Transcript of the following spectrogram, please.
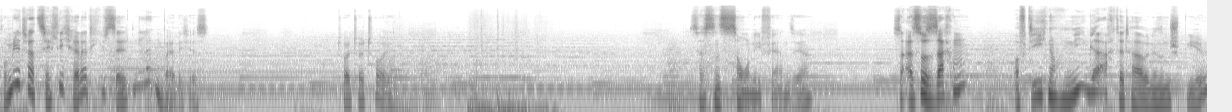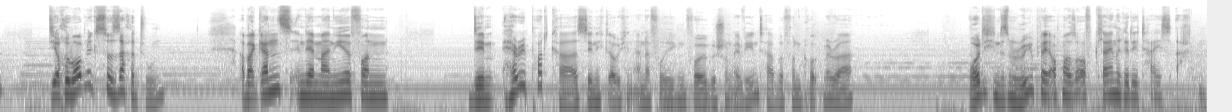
Wo mir tatsächlich relativ selten langweilig ist. Toi, toi, toi. Ist das ein Sony-Fernseher? Das sind also Sachen, auf die ich noch nie geachtet habe in diesem Spiel. Die auch überhaupt nichts zur Sache tun. Aber ganz in der Manier von dem Harry Podcast, den ich glaube ich in einer vorigen Folge schon erwähnt habe von Cold Mirror, wollte ich in diesem Replay auch mal so auf kleinere Details achten.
